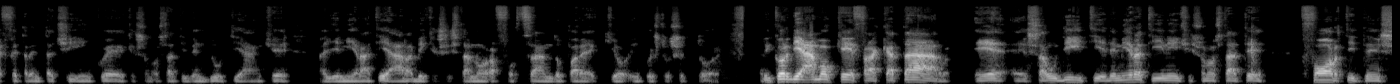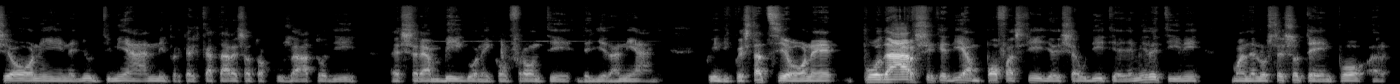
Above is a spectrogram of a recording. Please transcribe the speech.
F-35 che sono stati venduti anche agli Emirati Arabi che si stanno rafforzando parecchio in questo settore. Ricordiamo che fra Qatar e, e Sauditi ed Emiratini ci sono state forti tensioni negli ultimi anni perché il Qatar è stato accusato di essere ambiguo nei confronti degli iraniani. Quindi questa azione può darsi che dia un po' fastidio ai sauditi e agli emiratini, ma nello stesso tempo eh,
